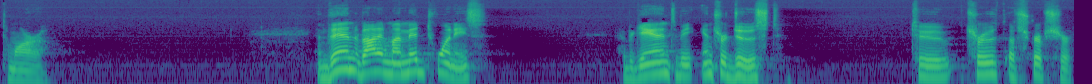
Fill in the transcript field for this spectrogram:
tomorrow. And then, about in my mid 20s, I began to be introduced to truth of Scripture.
